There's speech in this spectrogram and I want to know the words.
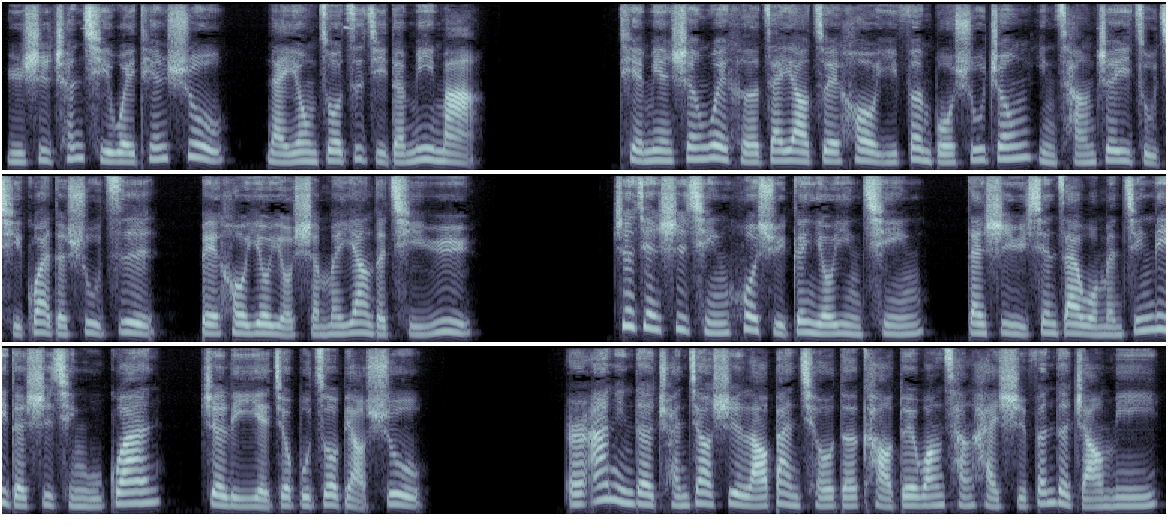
于是称其为天数，乃用作自己的密码。铁面生为何在要最后一份帛书中隐藏这一组奇怪的数字？背后又有什么样的奇遇？这件事情或许更有隐情，但是与现在我们经历的事情无关，这里也就不做表述。而阿宁的传教士老板裘德考对汪藏海十分的着迷，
